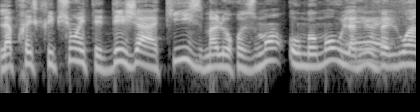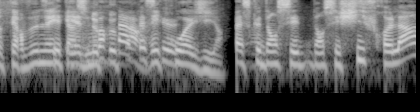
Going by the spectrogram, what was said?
la prescription était déjà acquise, malheureusement, au moment où la eh nouvelle loi intervenait. Et elle ne peut pas rétroagir. Parce que dans ces, dans ces chiffres-là,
